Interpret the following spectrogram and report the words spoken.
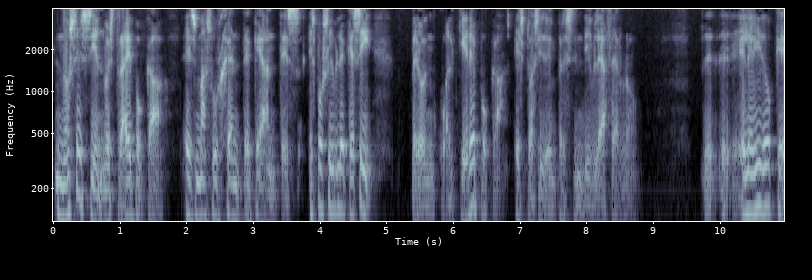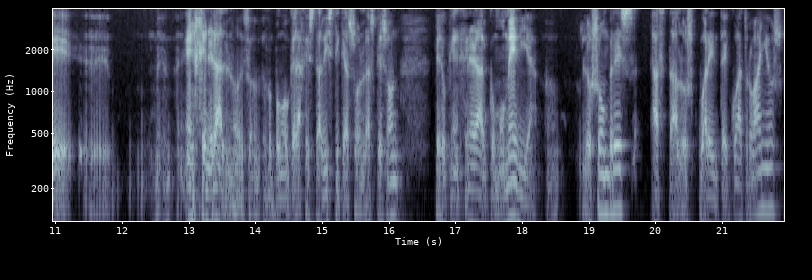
No sé si en nuestra época es más urgente que antes. Es posible que sí, pero en cualquier época esto ha sido imprescindible hacerlo. Eh, eh, he leído que eh, en general, ¿no? supongo que las estadísticas son las que son, pero que en general, como media, los hombres hasta los 44 años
